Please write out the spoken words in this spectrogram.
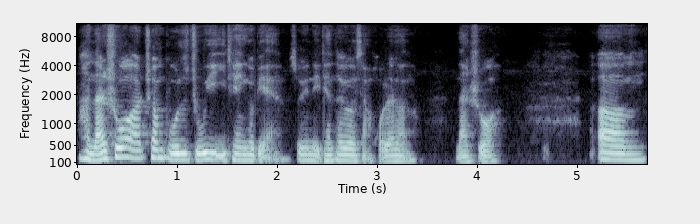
很难说啊。川普的主意一天一个变，所以哪天他又想回来了呢？难说。嗯，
